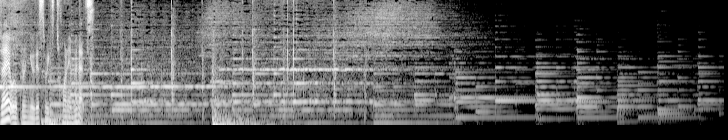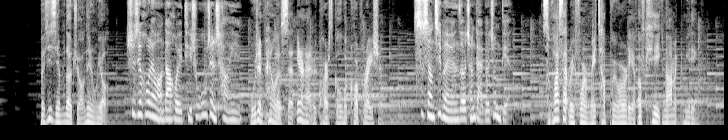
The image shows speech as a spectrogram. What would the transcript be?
Today we'll bring you this week's 20 minutes. Internet 世界互联网大会提出乌镇倡议。乌镇 panelists said internet requires global cooperation. 四项基本原则成改革重点。 Supply side reform made top priority of key economic meeting.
